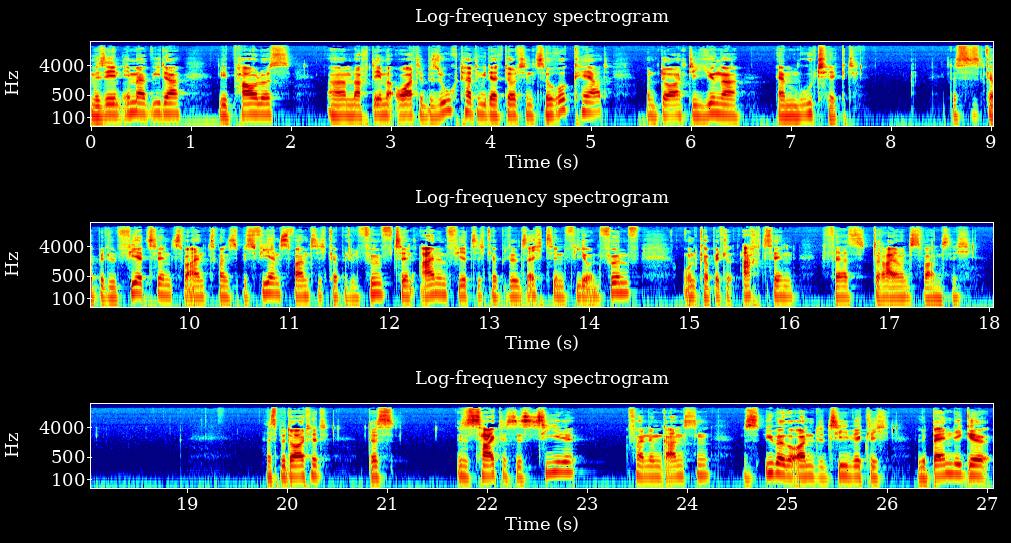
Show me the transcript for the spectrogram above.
Wir sehen immer wieder, wie Paulus, ähm, nachdem er Orte besucht hat, wieder dorthin zurückkehrt und dort die Jünger ermutigt. Das ist Kapitel 14, 22 bis 24, Kapitel 15, 41, Kapitel 16, 4 und 5 und Kapitel 18, Vers 23. Das bedeutet, dass es zeigt, dass das Ziel von dem Ganzen, das übergeordnete Ziel wirklich lebendige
